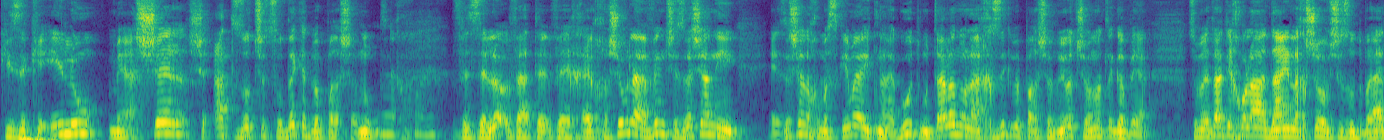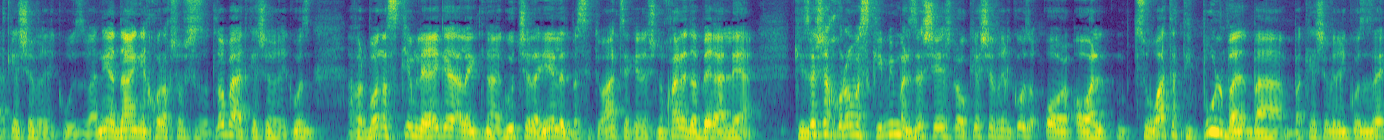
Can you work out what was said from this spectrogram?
כי זה כאילו מאשר שאת זאת שצודקת בפרשנות. נכון. וזה לא, ואת, וחשוב להבין שזה שאני, זה שאנחנו מסכימים על ההתנהגות, מותר לנו להחזיק בפרשנויות שונות לגביה. זאת אומרת, את יכולה עדיין לחשוב שזאת בעיית קשב וריכוז, ואני עדיין יכול לחשוב שזאת לא בעיית קשב וריכוז, אבל בוא נסכים לרגע על ההתנהגות של הילד בסיטואציה, כדי שנוכל לדבר עליה. כי זה שאנחנו לא מסכימים על זה שיש לו קשב וריכוז, או, או על צורת הטיפול בקשב וריכוז הזה,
